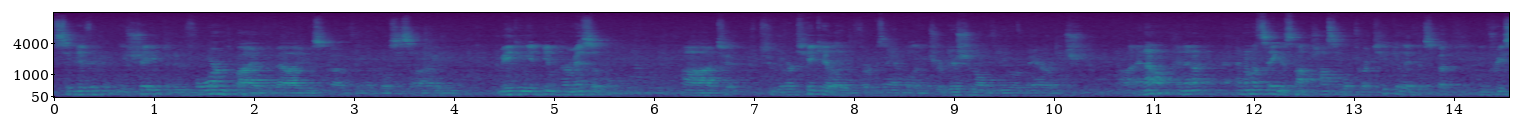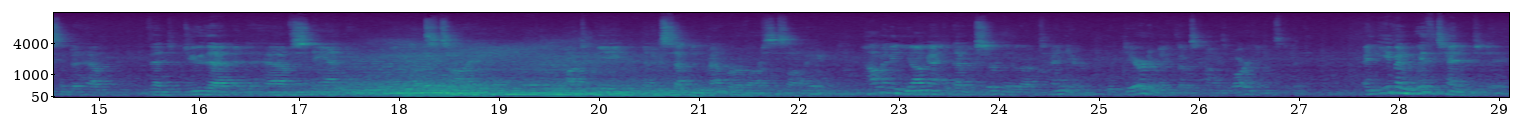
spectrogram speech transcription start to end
significantly shaped and informed by the values of the liberal society, making it impermissible uh, to, to articulate, for example, a traditional view of marriage. Uh, and, I and, I, and I'm not saying it's not possible to articulate this, but increasingly to have then to do that and to have standing in society, uh, to be an accepted member of our society. How many young academics, certainly without tenure, would dare to make those kinds of arguments today? And even with tenure today,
